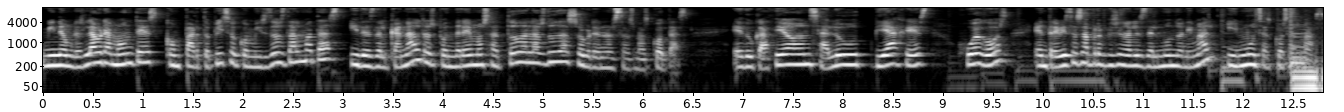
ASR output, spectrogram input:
Mi nombre es Laura Montes, comparto piso con mis dos dálmatas y desde el canal responderemos a todas las dudas sobre nuestras mascotas. Educación, salud, viajes, juegos, entrevistas a profesionales del mundo animal y muchas cosas más.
